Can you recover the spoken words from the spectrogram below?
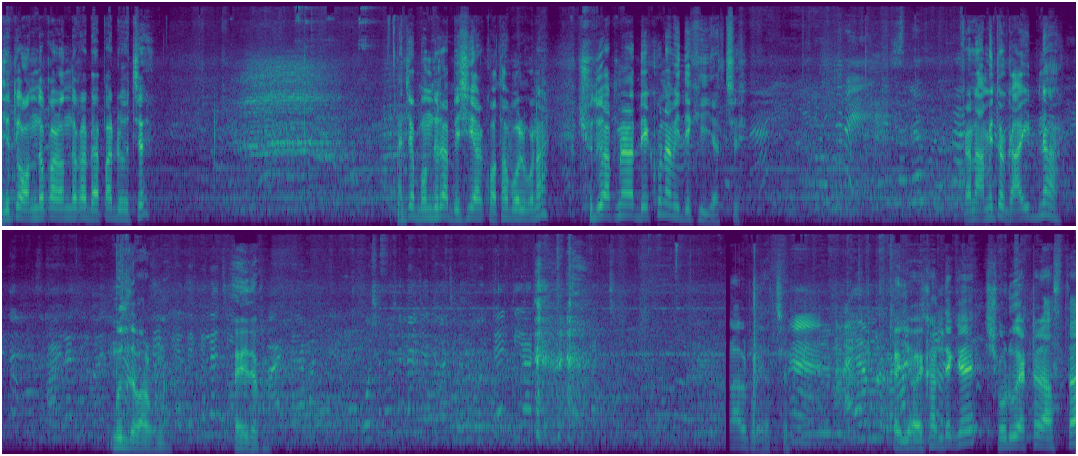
যেহেতু অন্ধকার অন্ধকার ব্যাপার রয়েছে। আচ্ছা বন্ধুরা, বেশি আর কথা বলব না। শুধু আপনারা দেখুন, আমি দেখিয়ে যাচ্ছি। কারণ আমি তো গাইড না, বুঝতে পারব না। এই লাল পড়ে যাচ্ছে। এই যে এখান থেকে সরু একটা রাস্তা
